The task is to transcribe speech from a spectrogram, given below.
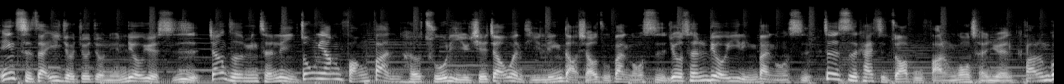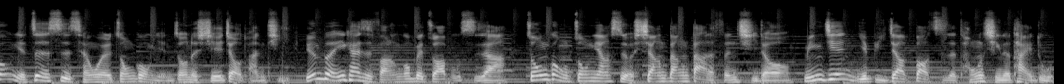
因此，在一九九九年六月十日，江泽民成立中央防范和处理邪教问题领导小组办公室，又称六一零办公室，正式开始抓捕法轮功成员。法轮功也正式成为了中共眼中的邪教团体。原本一开始法轮功被抓捕时啊，中共中央是有相当大的分歧的哦，民间也比较抱持着同情的态度。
